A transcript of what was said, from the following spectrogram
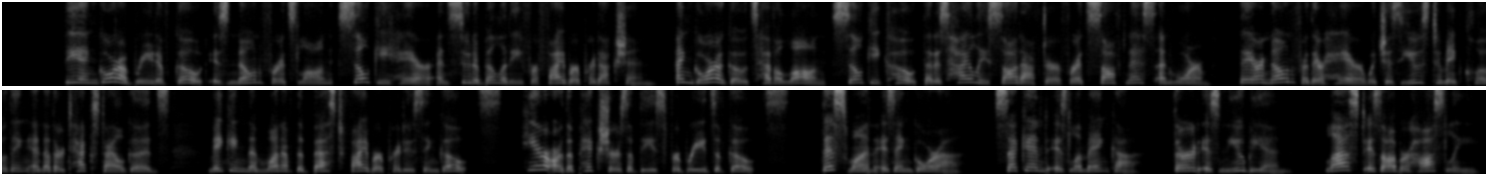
The Angora breed of goat is known for its long, silky hair and suitability for fiber production. Angora goats have a long, silky coat that is highly sought after for its softness and warmth. They are known for their hair which is used to make clothing and other textile goods, making them one of the best fiber producing goats. Here are the pictures of these for breeds of goats. This one is Angora. Second is Lamanca. Third is Nubian. Last is Aberhausley.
